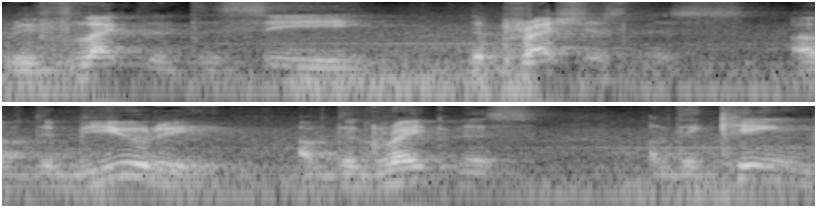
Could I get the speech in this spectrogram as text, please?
reflect and to see the preciousness of the beauty of the greatness of the King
